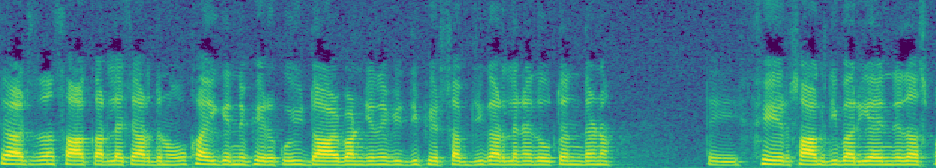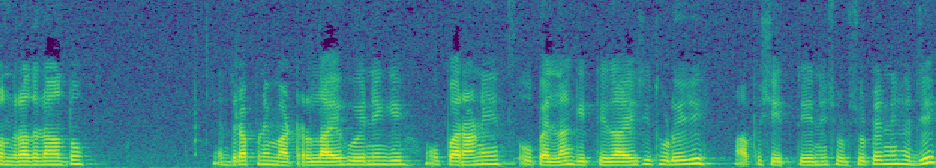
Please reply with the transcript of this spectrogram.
ਸਿਆਲ 'ਚ ਤਾਂ ਸਾਗ ਕਰ ਲਿਆ, ਚਾਰ ਦਿਨ ਉਹ ਖਾਈ ਗਏ ਨੇ ਫਿਰ ਕੋਈ ਦਾਲ ਬਣ ਜਾਂਦੀ, ਵੀ ਦੀ ਫਿਰ ਸਬਜ਼ੀ ਕਰ ਲੈਣਾ ਦੋ ਤਿੰਨ ਦਿਨ ਤੇ ਫਿਰ ਸਾਗ ਦੀ ਵਾਰੀ ਆ ਜਾਂਦੀ 10 15 ਦਿਨਾਂ ਤੋਂ। ਇੱਧਰ ਆਪਣੇ ਮਟਰ ਲਾਏ ਹੋਏ ਨੇਗੇ, ਉਹ ਪਰਾਂ ਨੇ, ਉਹ ਪਹਿਲਾਂ ਕੀਤੇ ਲਾਏ ਸੀ ਥੋੜੇ ਜਿਹੇ ਆ ਪਛੇਤੇ ਨੇ ਛੋਟੇ ਛੋਟੇ ਨੇ ਹਜੇ।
